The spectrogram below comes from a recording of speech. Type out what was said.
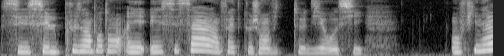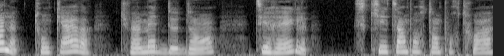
c'est le plus important. Et, et c'est ça, en fait, que j'ai envie de te dire aussi. Au final, ton cadre, tu vas mettre dedans tes règles, ce qui est important pour toi.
